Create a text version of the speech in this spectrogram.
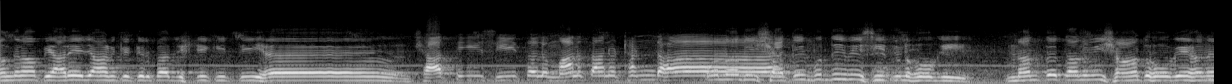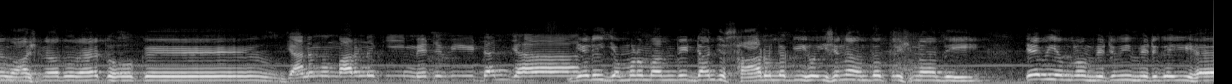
ਅੰਗਨਾ ਪਿਆਰੇ ਜਾਣ ਕੇ ਕਿਰਪਾ ਦ੍ਰਿਸ਼ਟੀ ਕੀਤੀ ਹੈ। ਛਾਤੀ ਸੀਤਲ ਮਨ ਤਨ ਠੰਡਾ। ਉਹਨਾਂ ਦੀ ਛਾਤੀ ਬੁੱਧੀ ਵੀ ਸੀਤਲ ਹੋ ਗਈ। ਮਨ ਤੇ ਤਨ ਵੀ ਸ਼ਾਂਤ ਹੋ ਗਏ ਹਨ ਵਾਸ਼ਨਾ ਤੋਂ ਰਹਿਤ ਹੋ ਕੇ। ਜਨਮ ਮਰਨ ਕੀ ਮਿਟ ਵੀ ਡੰਝਾ। ਜਿਹੜੀ ਜੰਮਣ ਮਰਨ ਦੀ ਡੰਜ ਸਾੜ ਲੱਗੀ ਹੋਈ ਸੀ ਨਾ ਅੰਦਰ ਤ੍ਰਿਸ਼ਨਾ ਦੀ ਇਹ ਵੀ ਅੰਦਰੋਂ ਮਿਟ ਵੀ ਮਿਟ ਗਈ ਹੈ।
